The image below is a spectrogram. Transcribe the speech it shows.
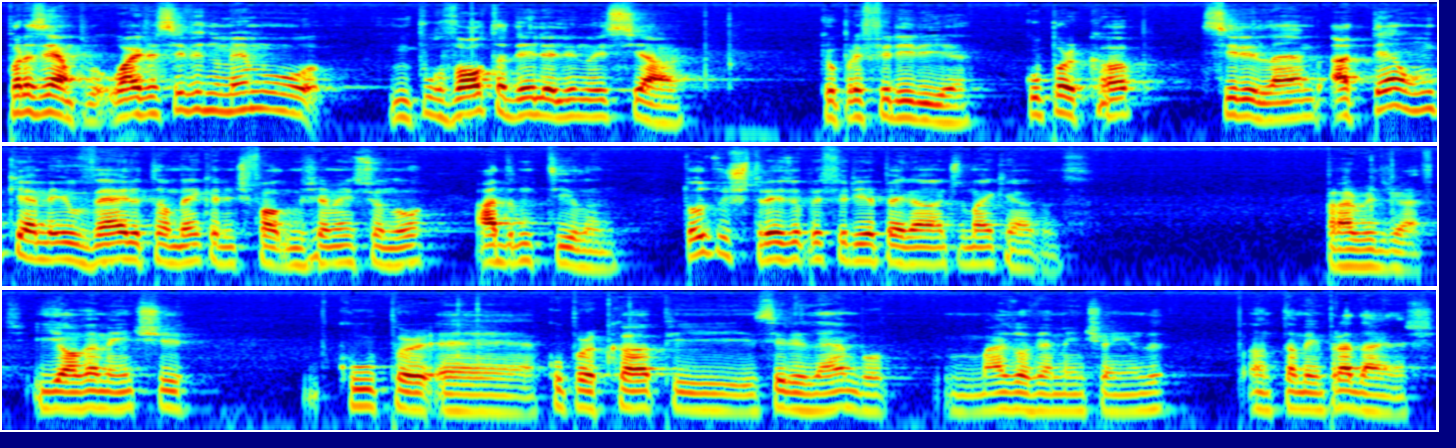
Por exemplo, o wide receiver no mesmo. por volta dele ali no ECR, que eu preferiria. Cooper Cup, City Lamb, até um que é meio velho também, que a gente já mencionou, Adam Thielen. Todos os três eu preferia pegar antes do Mike Evans. Para redraft. E obviamente Cooper, é, Cooper Cup e City Lamb, mais obviamente ainda, também para Dynasty.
